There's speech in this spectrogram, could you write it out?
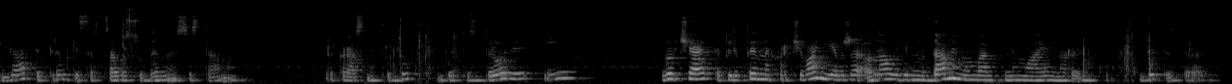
для підтримки серцево-судинної системи. Прекрасний продукт, будьте здорові і вивчайте клітинне харчування. Я вже аналогів на даний момент немає на ринку. Будьте здорові!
